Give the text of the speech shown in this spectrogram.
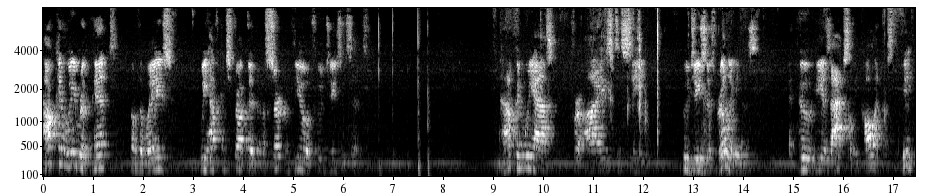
How can we repent of the ways we have constructed a certain view of who Jesus is? How can we ask for eyes to see who Jesus really is and who he is actually calling us to be?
